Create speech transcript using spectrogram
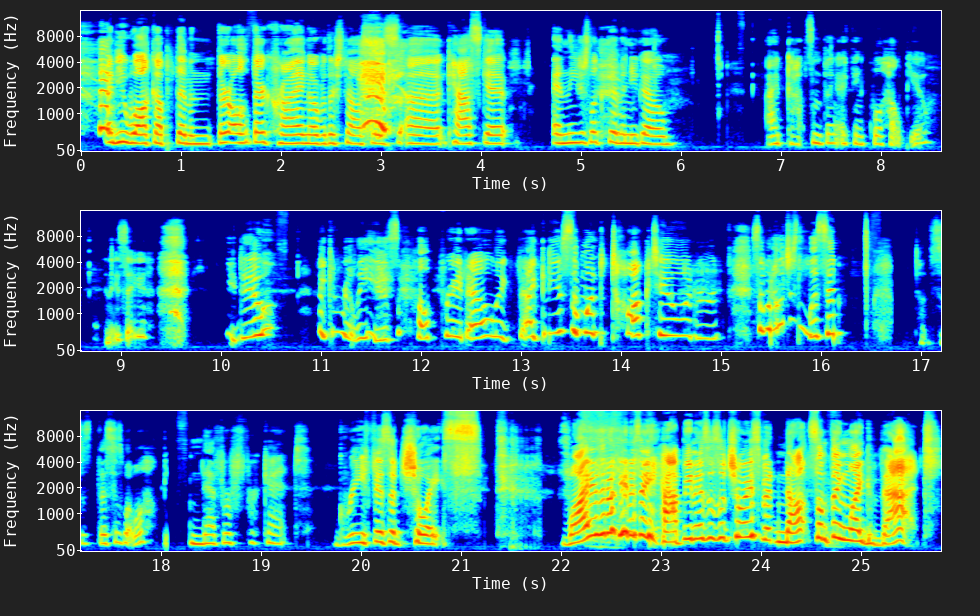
and you walk up to them and they're all they're crying over their spouse's uh, casket, and you just look at them and you go, "I've got something I think will help you." And they say, "You do." I could really use help right now. Like I could use someone to talk to, or someone who'll just listen. This is this is what will help you. Never forget, grief is a choice. Why is it okay to say happiness is a choice, but not something like that?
